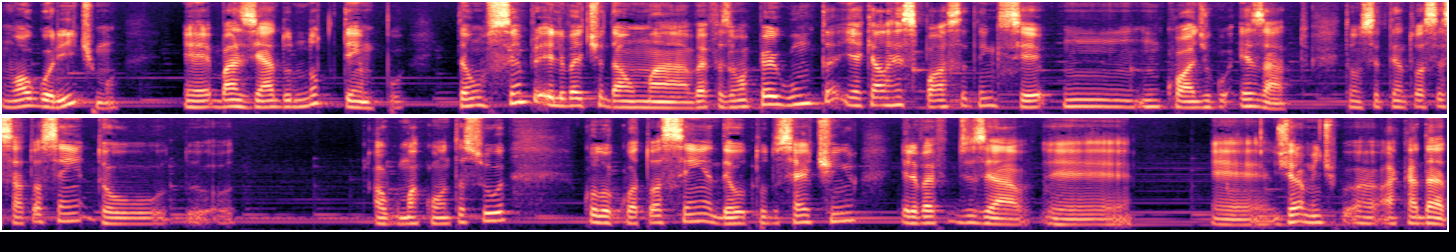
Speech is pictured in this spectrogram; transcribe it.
um algoritmo é, baseado no tempo. Então sempre ele vai te dar uma, vai fazer uma pergunta e aquela resposta tem que ser um, um código exato. Então você tentou acessar a tua senha, teu, alguma conta sua, colocou a tua senha, deu tudo certinho, ele vai dizer, ah, é, é, geralmente a cada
